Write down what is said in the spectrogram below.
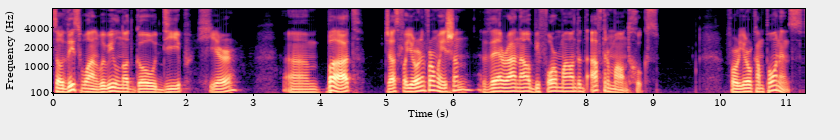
So this one we will not go deep here, um, but just for your information, there are now before mount and after mount hooks for your components.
